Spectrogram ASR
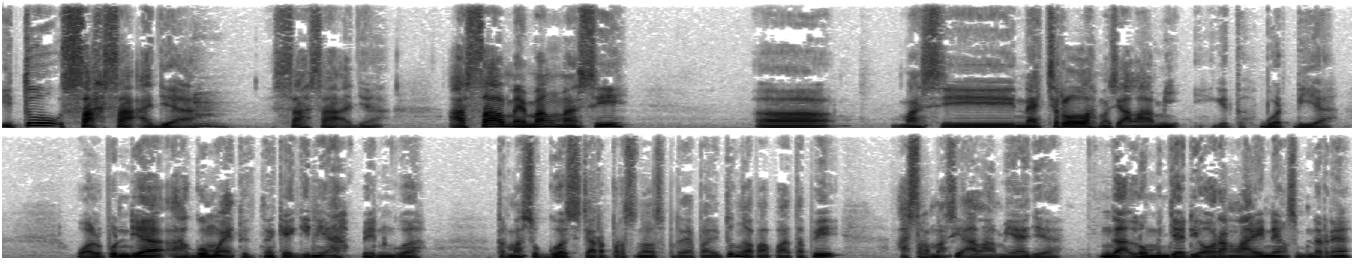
Itu sah sah aja. Sah sah aja. Asal memang masih uh, masih natural lah masih alami gitu buat dia. Walaupun dia ah gue mau attitude-nya kayak gini ah band gue termasuk gue secara personal seperti apa itu nggak apa-apa tapi asal masih alami aja. Nggak lu menjadi orang lain yang sebenarnya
